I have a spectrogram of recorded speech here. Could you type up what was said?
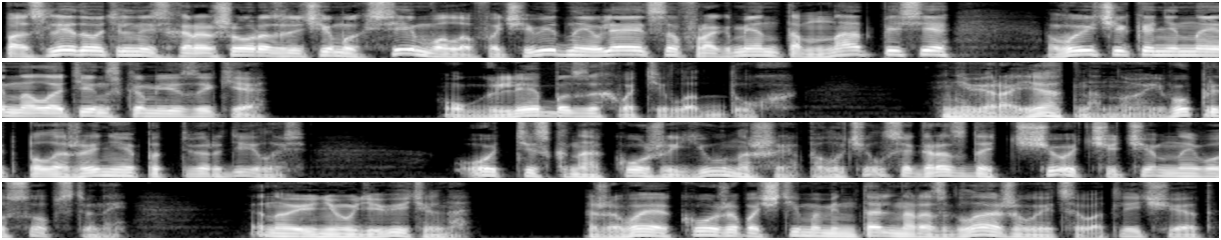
Последовательность хорошо различимых символов, очевидно, является фрагментом надписи, вычеканенной на латинском языке. У Глеба захватило дух. Невероятно, но его предположение подтвердилось. Оттиск на коже юноши получился гораздо четче, чем на его собственной. Оно и неудивительно. Живая кожа почти моментально разглаживается, в отличие от...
